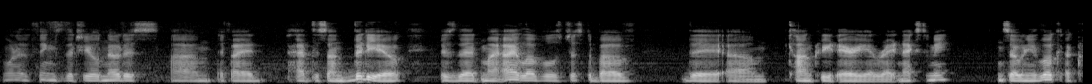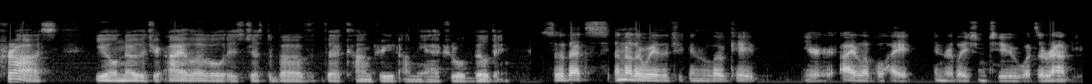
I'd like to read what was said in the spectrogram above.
One of the things that you'll notice um, if I have this on video is that my eye level is just above the um, concrete area right next to me. And so when you look across, you'll know that your eye level is just above the concrete on the actual building. So that's another way that you can locate your eye level height in relation to what's around you.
